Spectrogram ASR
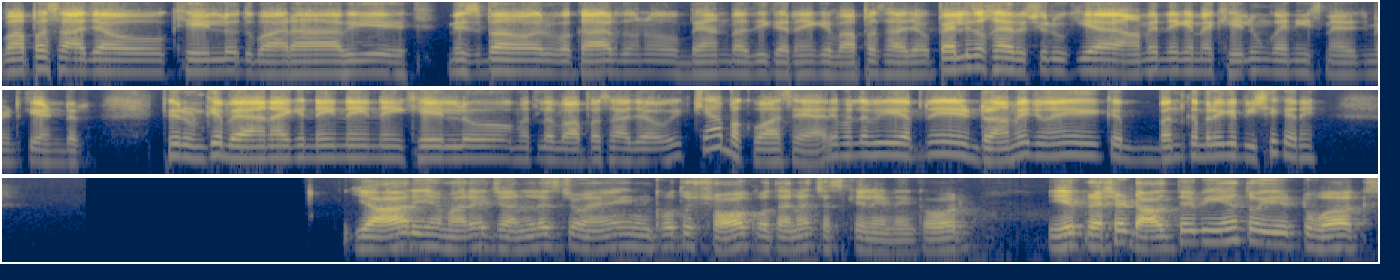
واپس آ جاؤ، کھیل لو دوبارہ۔ ابھی مصباح اور وقار دونوں بیان بازی کر رہے ہیں کہ واپس آ جاؤ۔ پہلے تو خیر شروع کیا، عامر نے کہ میں کھیلوں گا نہیں اس مینجمنٹ کے انڈر پھر ان کے بیان آئے کہ نہیں نہیں نہیں، کھیل لو مطلب واپس آ جاؤ۔ یہ کیا بکواس ہے یار؟ مطلب یہ اپنے ڈرامے جو ہیں بند کمرے کے پیچھے کریں۔ یار، یہ ہمارے جرنلسٹ جو ہیں، ان کو تو شوق ہوتا ہے نا چسکے لینے کا، اور یہ پریشر ڈالتے بھی ہیں تو یہ to works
